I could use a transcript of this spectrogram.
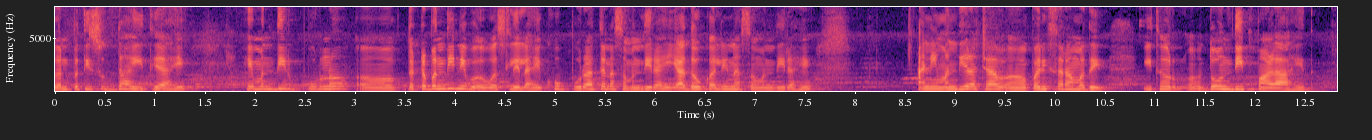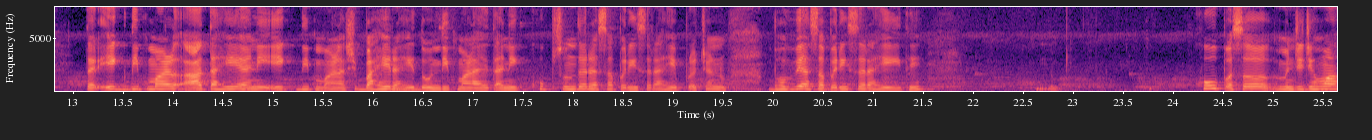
गणपतीसुद्धा इथे आहे. हे मंदिर पूर्ण तटबंदीने वसलेलं आहे. खूप पुरातन असं मंदिर आहे. यादवकालीन असं मंदिर आहे. आणि मंदिराच्या परिसरामध्ये इथं दोन दीपमाळा आहेत. तर एक दीपमाळ आत आहे आणि एक दीपमाळ अशी बाहेर आहे. दोन दीपमाळ आहेत आणि खूप सुंदर असा परिसर आहे. प्रचंड भव्य असा परिसर आहे इथे. खूप असं म्हणजे जेव्हा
